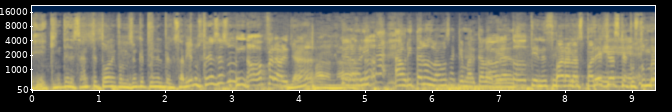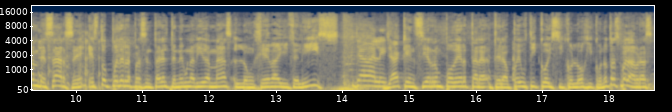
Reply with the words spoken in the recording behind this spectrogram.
Eh, qué interesante toda la información que tiene el... ¿Sabían ustedes eso? No, pero ahorita. ¿Ya? Para nada. Pero ahorita, ahorita nos vamos a quemar Ahora calorías. todo tiene sentido. Para las parejas Sí. que acostumbran besarse, esto puede representar el tener una vida más longeva y feliz. Ya vale. ya que encierra un poder tera- terapéutico y psicológico. En otras palabras,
